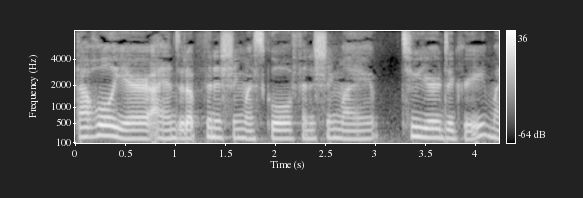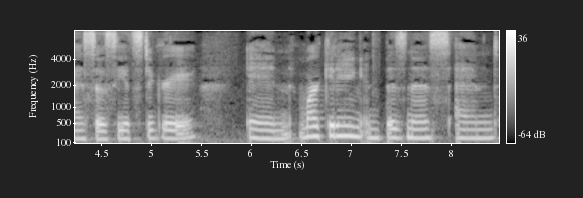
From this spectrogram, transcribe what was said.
that whole year, I ended up finishing my school, finishing my two year degree, my associate's degree in marketing and business. And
